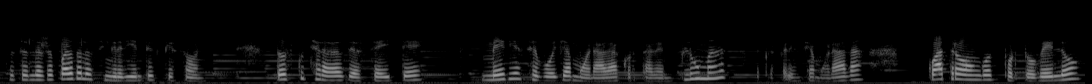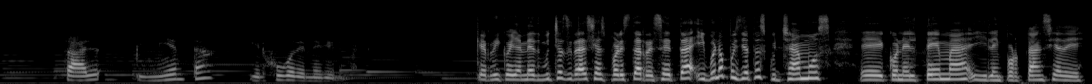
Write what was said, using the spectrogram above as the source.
Entonces les recuerdo los ingredientes que son dos cucharadas de aceite, media cebolla morada cortada en plumas, de preferencia morada, cuatro hongos portobelo, sal, pimienta y el jugo de medio limón. Qué rico, Janet. Muchas gracias por esta receta. Y bueno, pues ya te escuchamos eh, con el tema y la importancia de,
